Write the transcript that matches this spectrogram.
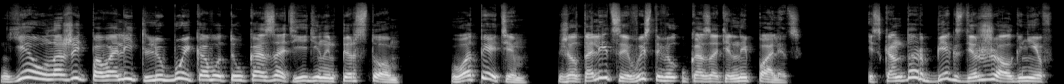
Я уложить повалить любой, кого ты указать единым перстом. Вот этим. Желтолицый выставил указательный палец. Искандар Бег сдержал гнев,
